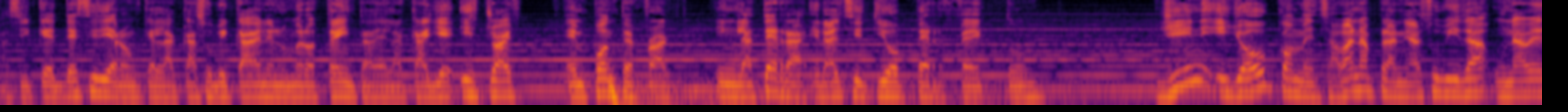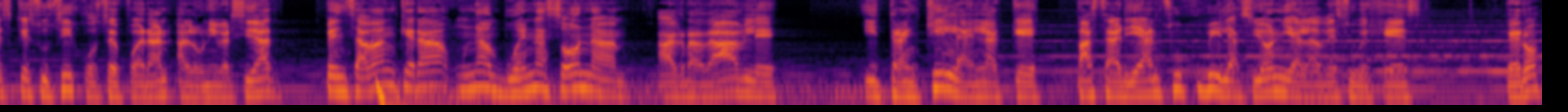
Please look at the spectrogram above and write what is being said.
así que decidieron que la casa ubicada en el número 30 de la calle East Drive en Pontefract, Inglaterra, era el sitio perfecto. Jean y Joe comenzaban a planear su vida una vez que sus hijos se fueran a la universidad. Pensaban que era una buena zona, agradable y tranquila en la que pasarían su jubilación y a la vez su vejez. Pero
